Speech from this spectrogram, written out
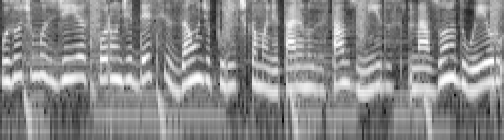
os últimos dias foram de decisão de política monetária nos Estados Unidos, na zona do euro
